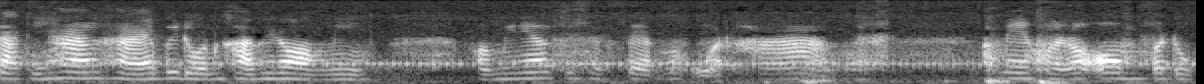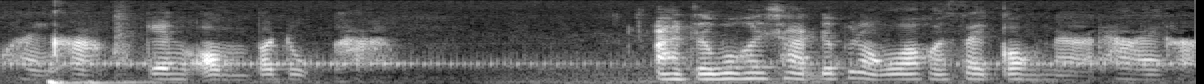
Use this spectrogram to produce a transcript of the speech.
จากที่ห้างหายไปโดนค่ะพี่น้องนี่เขามีแนวกินแซ่บๆมาอวดค่ะ แม่ขอยละออมปลาดุกให้ค่ะ แกงอ่อมปลาดุกค่ะ อาจจะบ่ค่อยชัดเด้อพี่น้องว่าขาใส่กล้องหน้าถ่ายค่ะ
